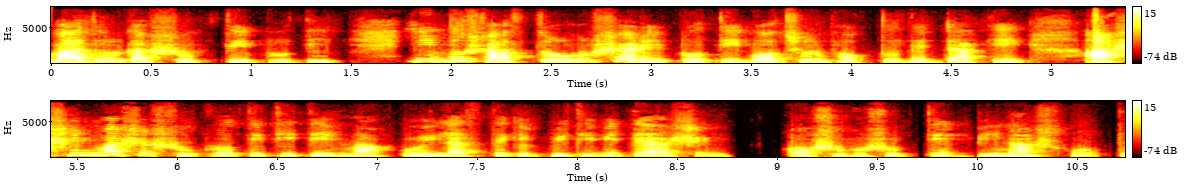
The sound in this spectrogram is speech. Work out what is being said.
মা দুর্গা শক্তির প্রতীক হিন্দু শাস্ত্র অনুসারে প্রতি বছর ভক্তদের ডাকে আশ্বিন মাসের শুক্র তিথিতে মা কৈলাস থেকে পৃথিবীতে আসেন অশুভ শক্তির বিনাশ করতে।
